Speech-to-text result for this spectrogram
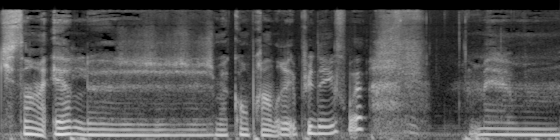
qui sent elle, je, me comprendrai plus d'un fois, mais hum,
